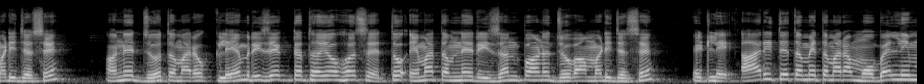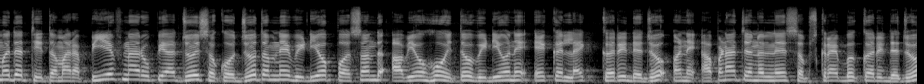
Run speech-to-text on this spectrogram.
મળી જશે. અને જો તમારો ક્લેમ રિજેક્ટ થયો હશે, તો એમાં તમને રીઝન પણ જોવા મળી જશે. એટલે આ રીતે તમે તમારા મોબાઈલની મદદથી તમારા પીએફના રૂપિયા જોઈ શકો. જો તમને વીડિયો પસંદ આવ્યો હોય, તો વિડીયોને એક લાઇક કરી દેજો અને આપણા ચેનલને સબસ્ક્રાઈબ કરી દેજો.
